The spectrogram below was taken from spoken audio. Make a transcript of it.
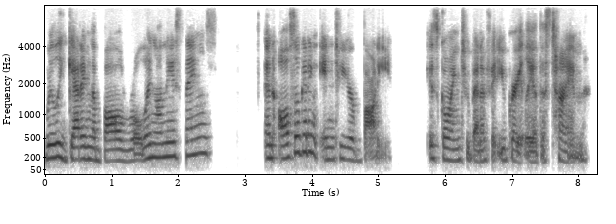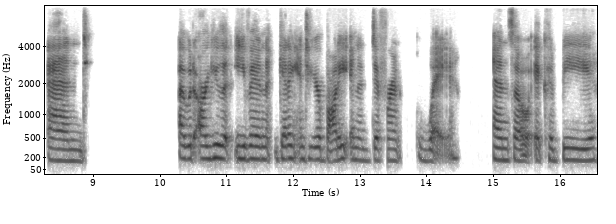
really getting the ball rolling on these things and also getting into your body is going to benefit you greatly at this time. And I would argue that even getting into your body in a different way. And so it could be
